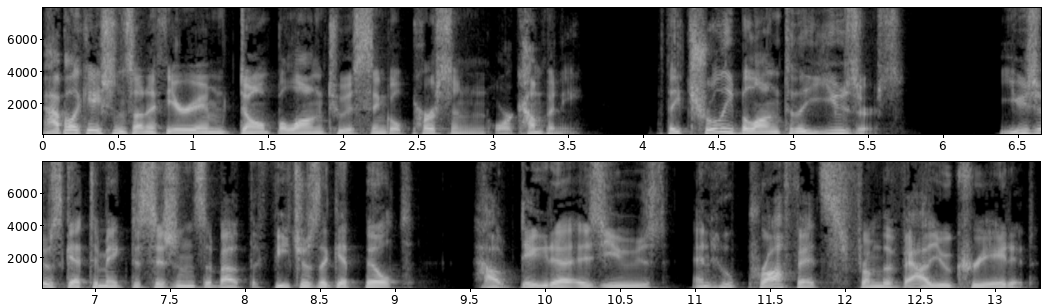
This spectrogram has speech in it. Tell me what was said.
Applications on Ethereum don't belong to a single person or company. They truly belong to the users. Users get to make decisions about the features that get built, how data is used, and who profits from the value created.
